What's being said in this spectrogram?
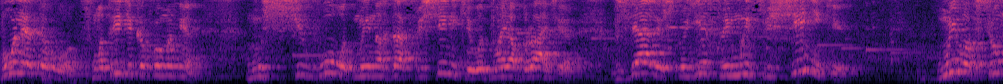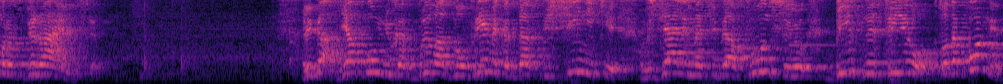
Более того, смотрите какой момент. Ну с чего вот мы иногда священники, вот моя братья, взяли, что если мы священники, мы во всем разбираемся. Ребят, я помню, как было одно время, когда священники взяли на себя функцию бизнес-тренеров. Кто-то помнит?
